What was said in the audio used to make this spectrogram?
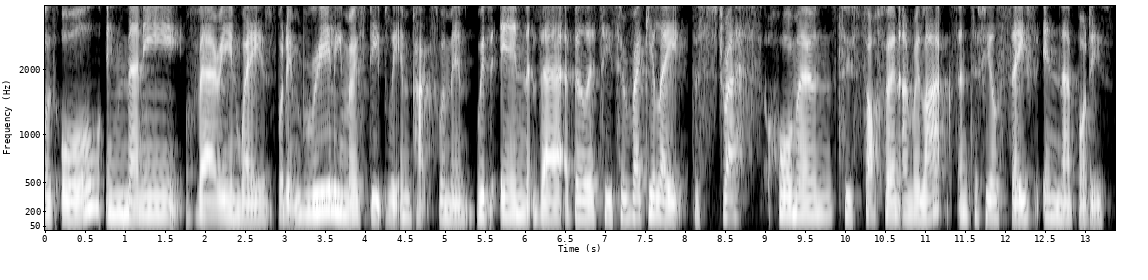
us all in many varying ways, but it really most deeply impacts women within their ability to regulate the stress hormones, to soften and relax and to feel safe in their bodies.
